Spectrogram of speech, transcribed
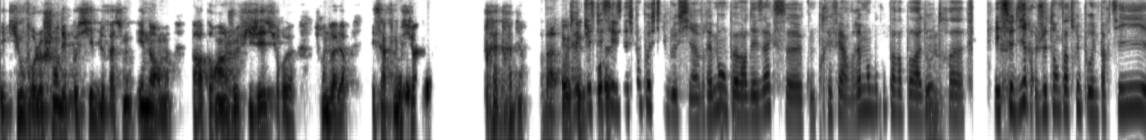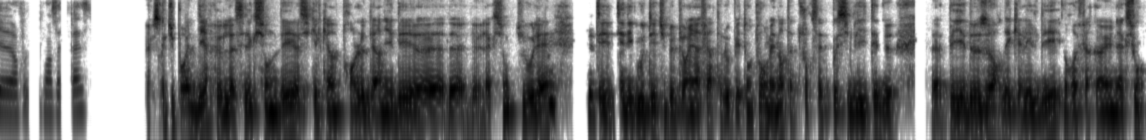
et qui ouvre le champ des possibles de façon énorme par rapport à un jeu figé sur euh, sur une valeur et ça fonctionne très très bien. Ah bah, Avec des spécialisations possibles aussi. Hein. Vraiment, on peut avoir des axes euh, qu'on préfère vraiment beaucoup par rapport à d'autres mmh. euh, et se dire je tente un truc pour une partie, comment ça se passe. Parce que tu pourrais te dire que de la sélection de dés, si quelqu'un prend le dernier dé euh, de, l'action que tu voulais, t'es es dégoûté, tu peux plus rien faire, t'as loupé ton tour. Mais non, t'as toujours cette possibilité de euh, payer deux heures, décaler le dé, refaire quand même une action.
